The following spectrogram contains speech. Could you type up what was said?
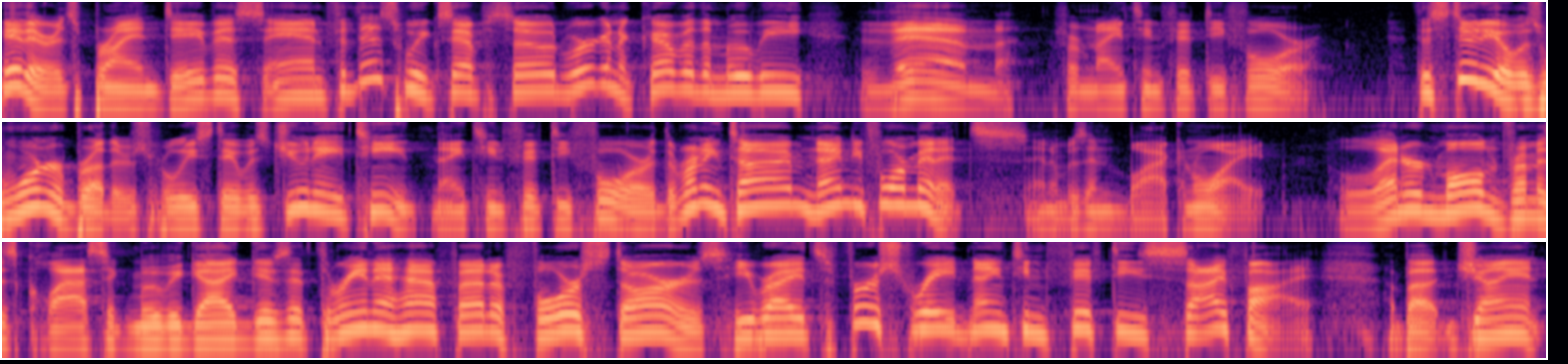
Hey there, it's Brian Davis, and for this week's episode, we're going to cover the movie Them from 1954. The studio was Warner Brothers. Release date was June 18th, 1954. The running time, 94 minutes, and it was in black and white. Leonard Maltin from his classic movie guide gives it 3.5 out of 4 stars. He writes first rate 1950s sci fi about giant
